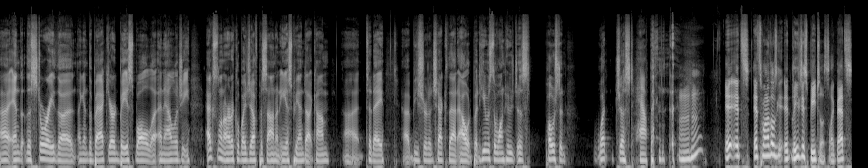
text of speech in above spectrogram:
uh, and the story, the again the backyard baseball uh, analogy. Excellent article by Jeff Passan on ESPN.com uh, today. Uh, be sure to check that out. But he was the one who just posted what just happened. mm-hmm. it, it's it's one of those. It leaves you speechless. Like that's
